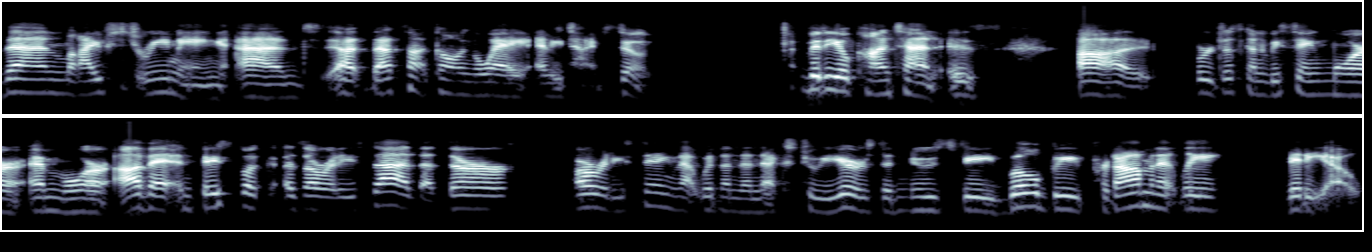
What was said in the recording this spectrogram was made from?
than live streaming, and uh, that's not going away anytime soon. Video content is, uh, we're just going to be seeing more and more of it. And Facebook has already said that they're already seeing that within the next two years, the news feed will be predominantly video.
